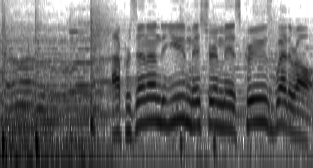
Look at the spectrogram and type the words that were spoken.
know. I present unto you Mr. and Miss Cruz Weatherall.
